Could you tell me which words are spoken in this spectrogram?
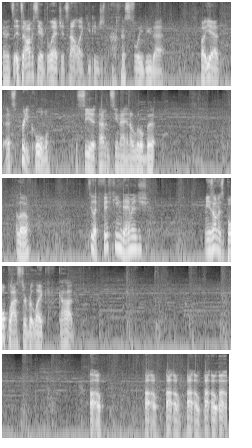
And it's it's obviously a glitch. It's not like you can just purposefully do that. But yeah, that's pretty cool to see it. I haven't seen that in a little bit. Hello. See like 15 damage? I mean, he's on his bolt blaster, but like, god. Uh-oh. Uh-oh. Uh-oh. Uh-oh. Uh-oh. Uh-oh.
